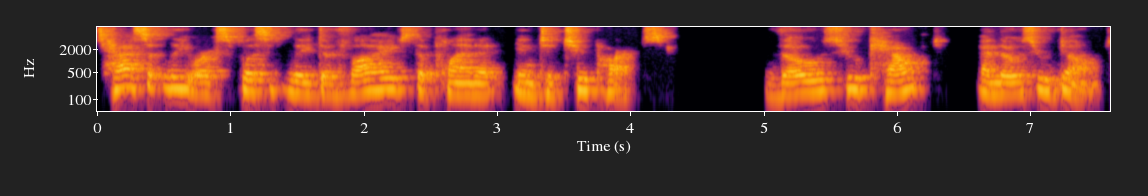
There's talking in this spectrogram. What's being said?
tacitly or explicitly divides the planet into two parts those who count and those who don't,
